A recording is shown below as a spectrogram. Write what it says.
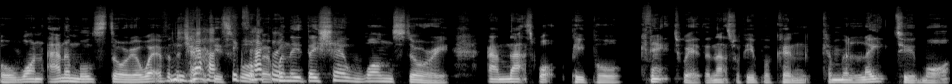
or one animal story or whatever the yeah, charity is for. Exactly. But when they, they share one story and that's what people connect with and that's what people can can relate to more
